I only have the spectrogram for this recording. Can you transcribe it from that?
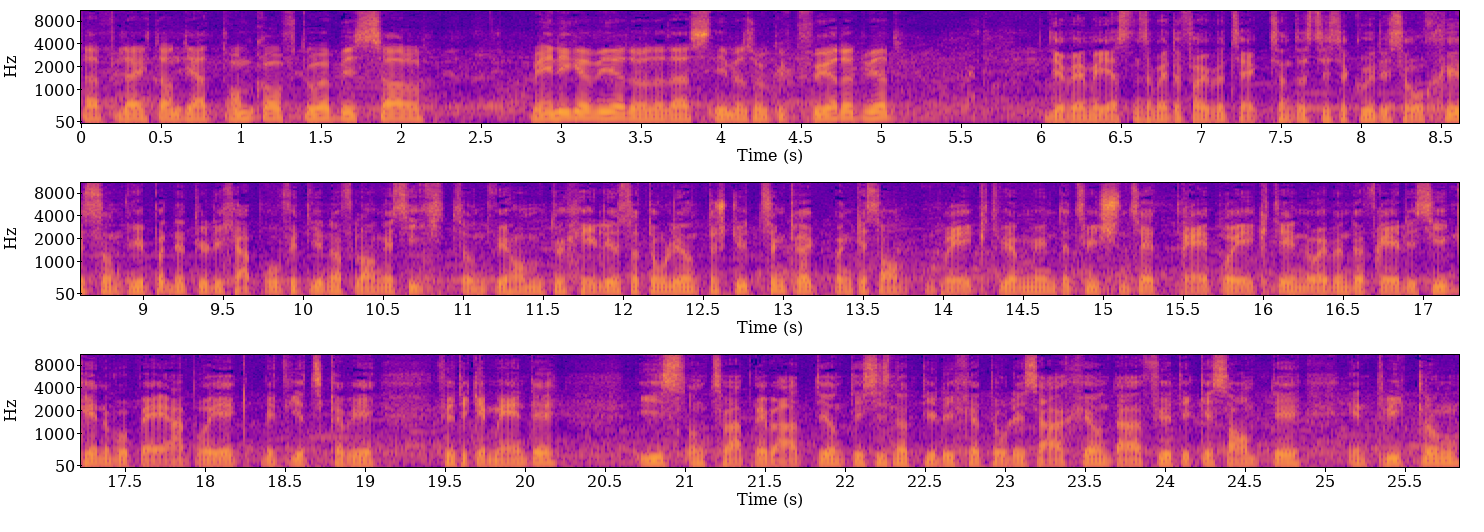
da vielleicht an die Atomkraft ein bisschen weniger wird oder dass nicht mehr so gefördert wird? Ja, weil wir erstens einmal davon überzeugt sind, dass das eine gute Sache ist und wir natürlich auch profitieren auf lange Sicht. Und wir haben durch Helios eine tolle Unterstützung gekriegt beim gesamten Projekt. Wir haben in der Zwischenzeit drei Projekte in Albendorf realisieren können, wobei ein Projekt mit 40 kW für die Gemeinde ist und zwar private und das ist natürlich eine tolle Sache und auch für die gesamte Entwicklung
